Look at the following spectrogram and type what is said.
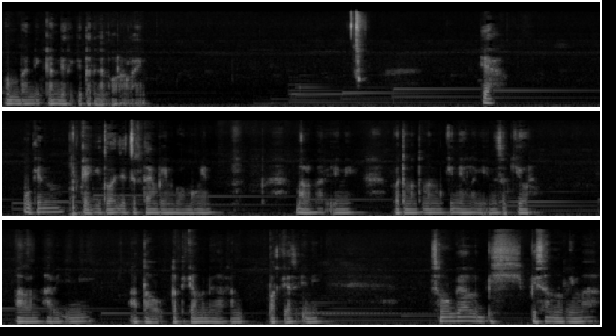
membandingkan diri kita dengan orang lain. Ya mungkin kayak gitu aja cerita yang pengen gue omongin malam hari ini. Buat teman-teman mungkin yang lagi insecure malam hari ini atau ketika mendengarkan podcast ini semoga lebih bisa menerima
